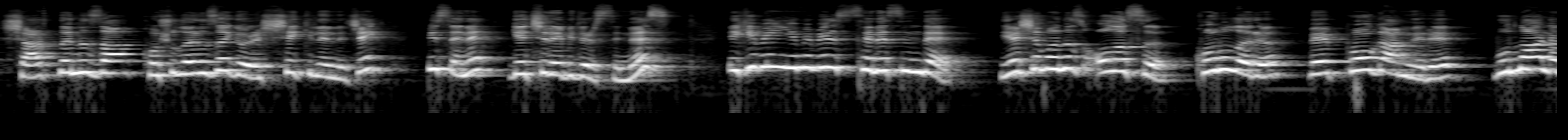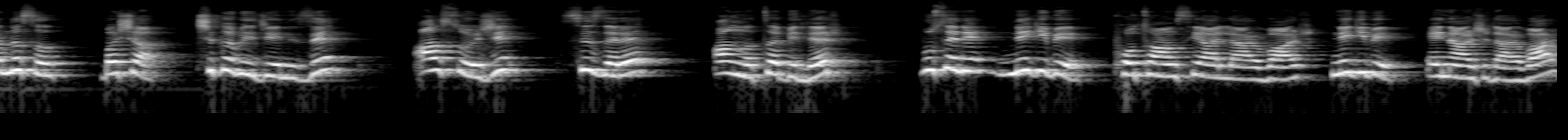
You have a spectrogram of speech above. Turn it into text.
şartlarınıza, koşullarınıza göre şekillenecek bir sene geçirebilirsiniz. 2021 senesinde yaşamanız olası konuları ve problemleri bunlarla nasıl başa çıkabileceğinizi astroloji sizlere anlatabilir. Bu sene ne gibi potansiyeller var, ne gibi enerjiler var?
